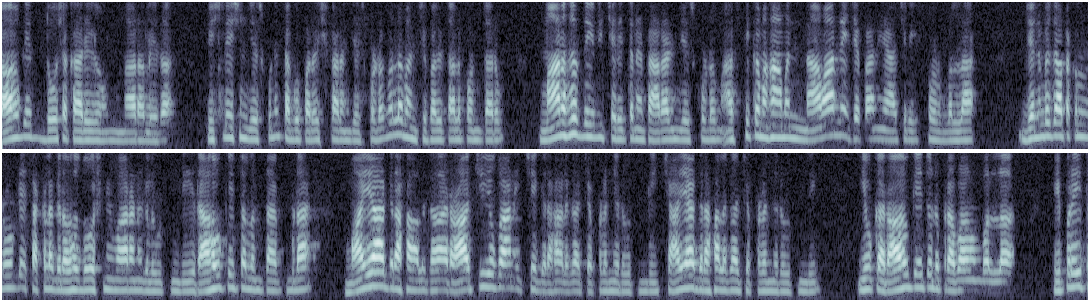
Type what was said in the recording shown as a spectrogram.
రాహుకేతు దోషకారిగా ఉన్నారా లేదా? విశ్లేషణ చేసుకుని తగు పరిష్కారం చేసుకోవడం వల్ల మంచి ఫలితాలు పొందుతారు. మానసదేవి చరిత్రను పారాయణ చేసుకోవడం అస్థిక మహామని నామాన్ని జపాన్ని ఆచరించుకోవడం వల్ల జన్మజాతకంలో సకల గ్రహ దోష నివారణ కలుగుతుంది. రాహుకేతులంతా కూడా మాయా గ్రహాలుగా రాజయోగాన్ని ఇచ్చే గ్రహాలుగా చెప్పడం జరుగుతుంది. ఛాయా గ్రహాలుగా చెప్పడం జరుగుతుంది. ఈ యొక్క రాహుకేతుల ప్రభావం వల్ల విపరీత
